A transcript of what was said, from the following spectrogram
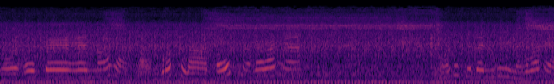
rồi ok em nó hoạt động rất là tốt nha các bác nha đó cái bên ghi này các bác nè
